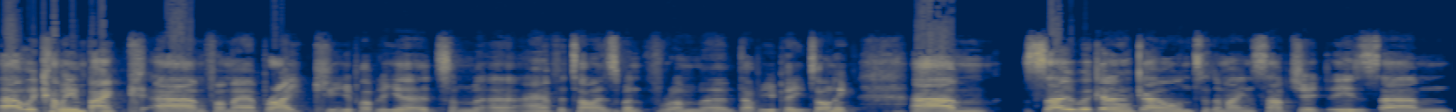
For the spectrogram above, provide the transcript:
Uh, we're coming back um, from our break. You probably heard some uh, advertisement from uh, WP Tonic. Um, so we're going to go on to the main subject: is um,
